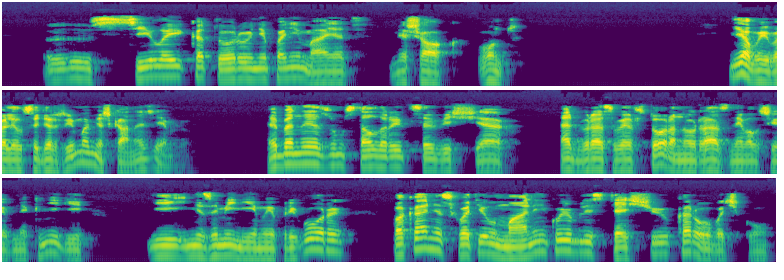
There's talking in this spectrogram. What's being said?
— «с силой, которую не понимает мешок, вунт». Я вывалил содержимое мешка на землю. Эбенезум стал рыться в вещах, отбрасывая в сторону разные волшебные книги и незаменимые приборы, пока не схватил маленькую блестящую коробочку,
